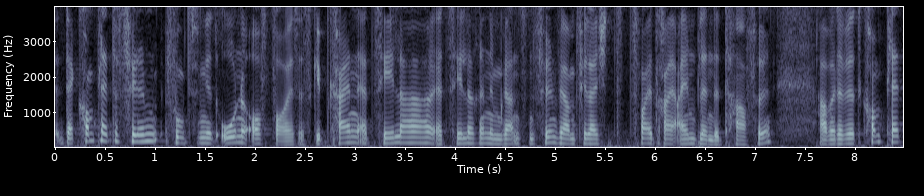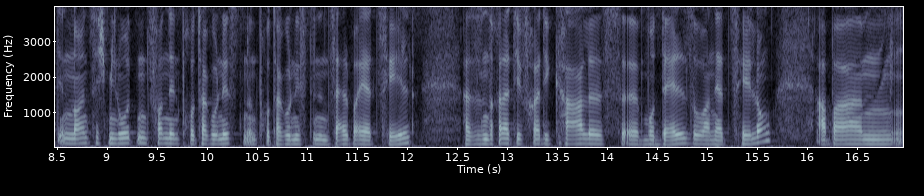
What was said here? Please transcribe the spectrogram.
der, komplette Film funktioniert ohne Off-Voice. Es gibt keinen Erzähler, Erzählerin im ganzen Film. Wir haben vielleicht zwei, drei Einblendetafel, aber der wird komplett in 90 Minuten von den Protagonisten und Protagonistinnen selber erzählt. Also es ist ein relativ radikales äh, Modell so an Erzählung, aber ähm,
